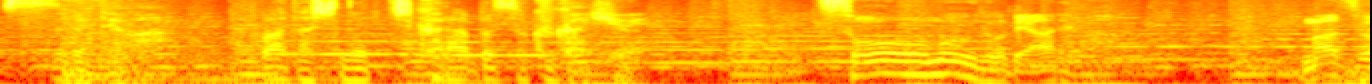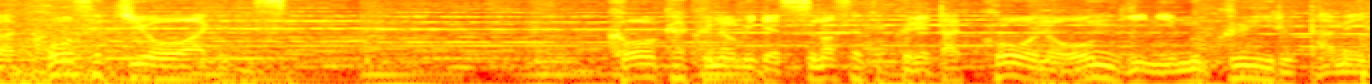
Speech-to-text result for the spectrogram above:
全ては私の力不足がゆえ。そう思うのであればまずは功績を上げなさい。降格のみで済ませてくれた功の恩義に報いるために。ね。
